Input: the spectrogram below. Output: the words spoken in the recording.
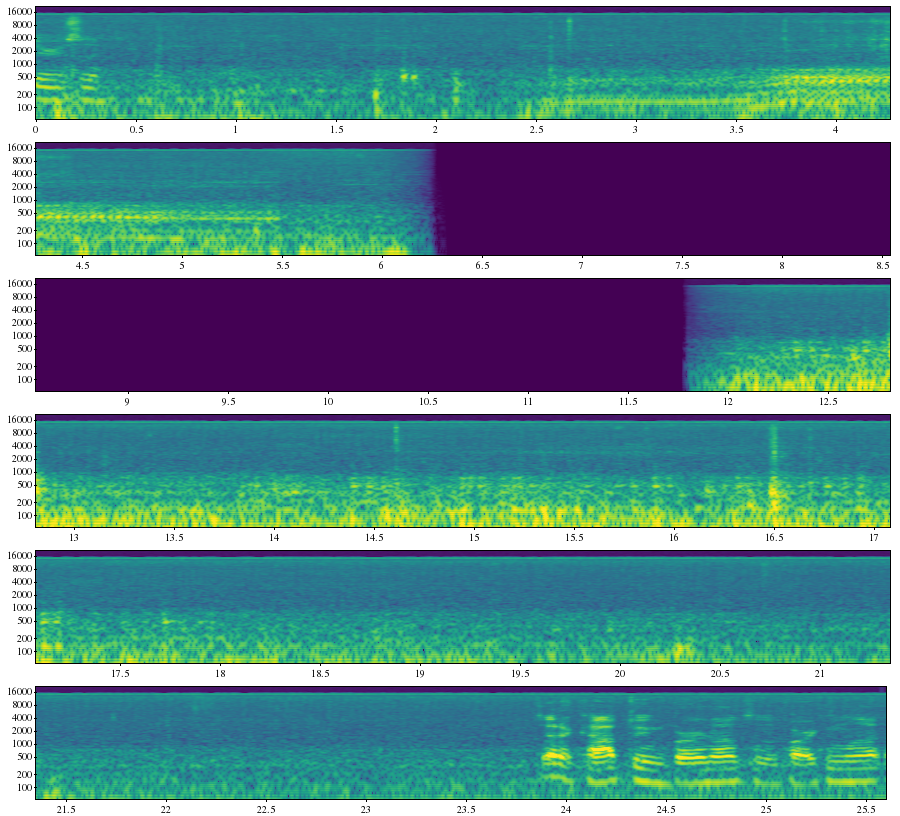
Seriously. Is that a cop doing burnouts in the parking lot?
